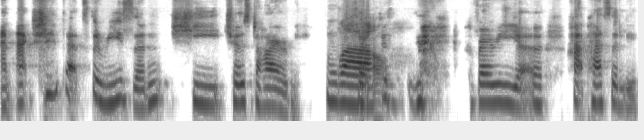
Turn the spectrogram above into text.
and actually, that's the reason she chose to hire me. Wow. So very uh, haphazardly.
